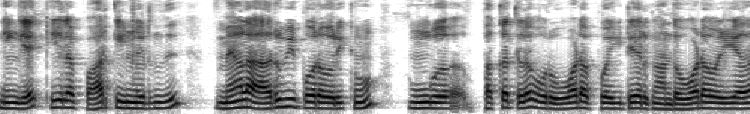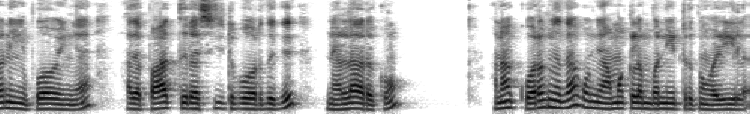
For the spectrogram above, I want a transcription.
நீங்கள் கீழே பார்க்கிங்லேருந்து மேலே அருவி போகிற வரைக்கும் உங்கள் பக்கத்தில் ஒரு ஓடை போய்கிட்டே இருக்கும். அந்த ஓடை வழியாக தான் நீங்கள் போவீங்க. அதை பார்த்து ரசிச்சுட்டு போகிறதுக்கு நல்லா இருக்கும். ஆனால் குரங்கு தான் கொஞ்சம் அமக்கலம் பண்ணிகிட்ருக்கோம் வழியில்.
